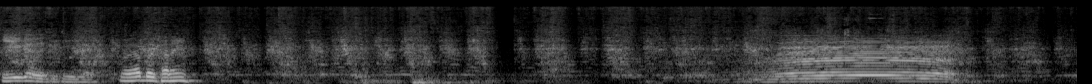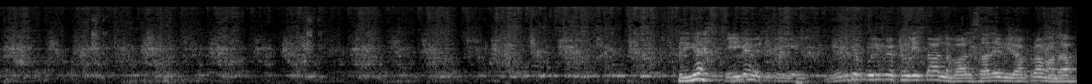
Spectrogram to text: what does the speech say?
ਠੀਕ ਹੈ ਵੀਰ ਜੀ ਠੀਕ ਹੈ। ਹੋਇਆ ਬੈਠਾ ਨਹੀਂ ਠੀਕ ਹੈ? ਠੀਕ ਹੈ ਵੀਰ ਜੀ ਠੀਕ ਹੈ। ਵੀਡੀਓ ਪੂਰੀ ਵੇਖਣ ਲਈ ਧੰਨਵਾਦ ਸਾਰੇ ਵੀਰਾਂ ਭਰਾਵਾਂ ਦਾ।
